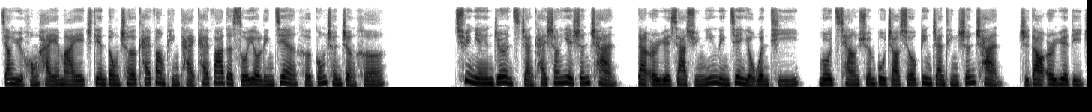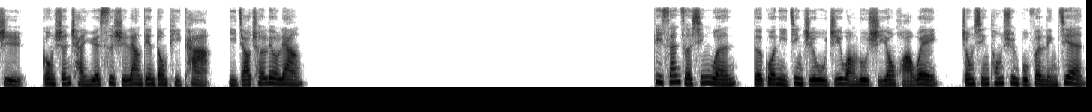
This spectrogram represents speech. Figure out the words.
将与红海 M I H 电动车开放平台开发的所有零件和工程整合。去年 Endurance 展开商业生产，但二月下旬因零件有问题 lords 枪宣布照修并暂停生产，直到二月底止，共生产约四十辆电动皮卡，已交车六辆。第三则新闻。德国拟禁止五 G 网络使用华为、中兴通讯部分零件。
